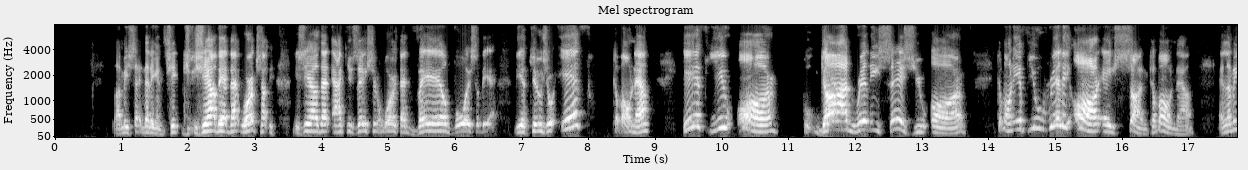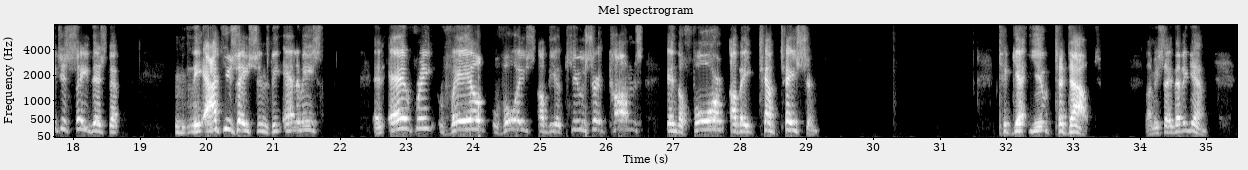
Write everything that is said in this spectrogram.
Let me say that again. See, see how that, that works? How, you see how that accusation works, that veiled voice of the, the accuser? If, come on now, if you are who God really says you are, come on, if you really are a son, come on now. And let me just say this that the accusations, the enemies, and every veiled voice of the accuser comes in the form of a temptation to get you to doubt. Let me say that again.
